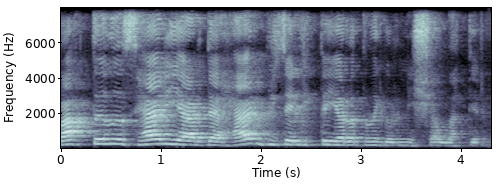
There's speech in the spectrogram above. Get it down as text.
Baktığınız her yerde, her güzellikte yaradığını görün inşallah derim.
